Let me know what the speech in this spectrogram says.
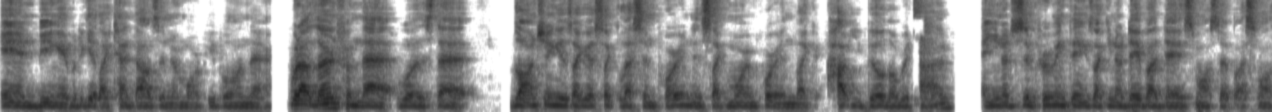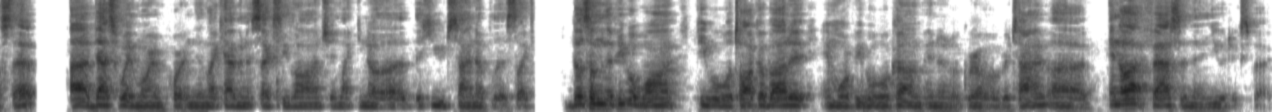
and being able to get like 10,000 or more people on there. What I learned from that was that launching is, I guess, like less important. It's like more important, like how you build over time and, you know, just improving things like, you know, day by day, small step by small step. Uh, that's way more important than like having a sexy launch and like, you know, uh, the huge sign up list. Like build something that people want. People will talk about it and more people will come and it'll grow over time. Uh, and a lot faster than you would expect.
